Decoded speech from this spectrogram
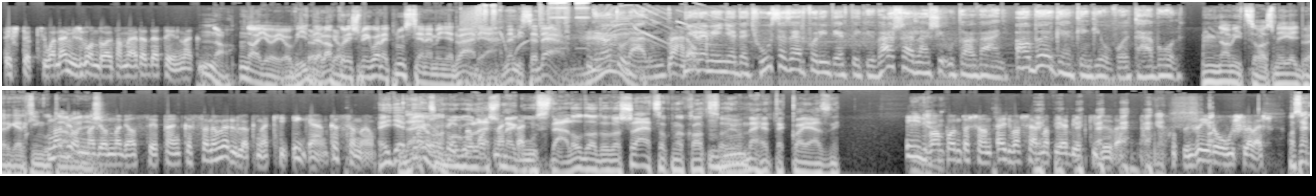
és tök jó. Nem is gondoltam erre, de tényleg. Na, Nagyon jó, vidd Tök el akkor, és még van egy plusz nyereményed, várjál, nem hiszed el? Gratulálunk! Várom. Nyereményed egy 20 ezer forint értékű vásárlási utalvány a Burger King jóvoltából. Na mit szólsz, még egy Burger King is. Nagyon-nagyon-nagyon szépen köszönöm, örülök neki. Igen, köszönöm. Egy napot nektek. megúsztál, odaadod a srácoknak, hadd szóljon, mehettek kajázni. Így Igen. van, pontosan egy vasárnapi ebéd kilőve. Igen. Zéró húsleves. Azt mondják,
